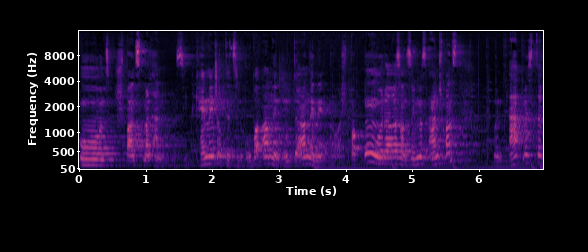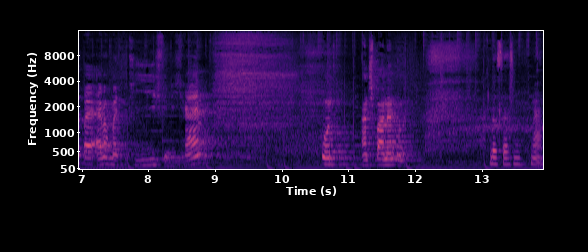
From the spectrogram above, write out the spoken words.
und spannst mal an? Das sieht kein Mensch, ob du jetzt den Oberarm, den Unterarm, den Arschbacken oder sonst irgendwas anspannst und atmest dabei einfach mal tief in dich rein und anspannen und loslassen. Ja,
